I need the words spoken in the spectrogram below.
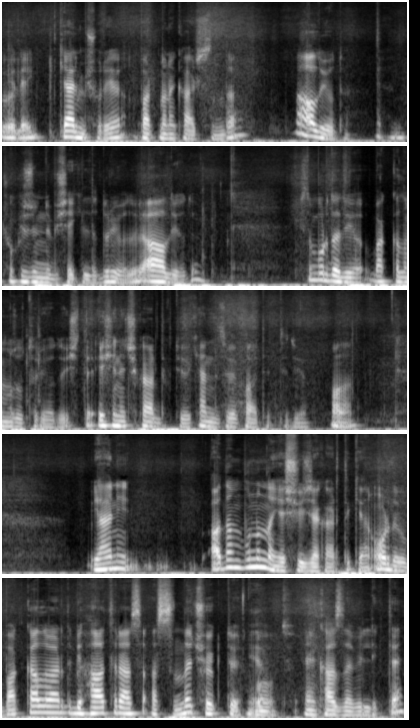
böyle gelmiş oraya apartmanın karşısında ağlıyordu. Yani çok hüzünlü bir şekilde duruyordu ve ağlıyordu. İşte burada diyor bakkalımız oturuyordu. İşte eşini çıkardık diyor. Kendisi vefat etti diyor falan. Yani adam bununla yaşayacak artık yani. Orada bir bakkal vardı. Bir hatırası aslında çöktü evet. o enkazla birlikte.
